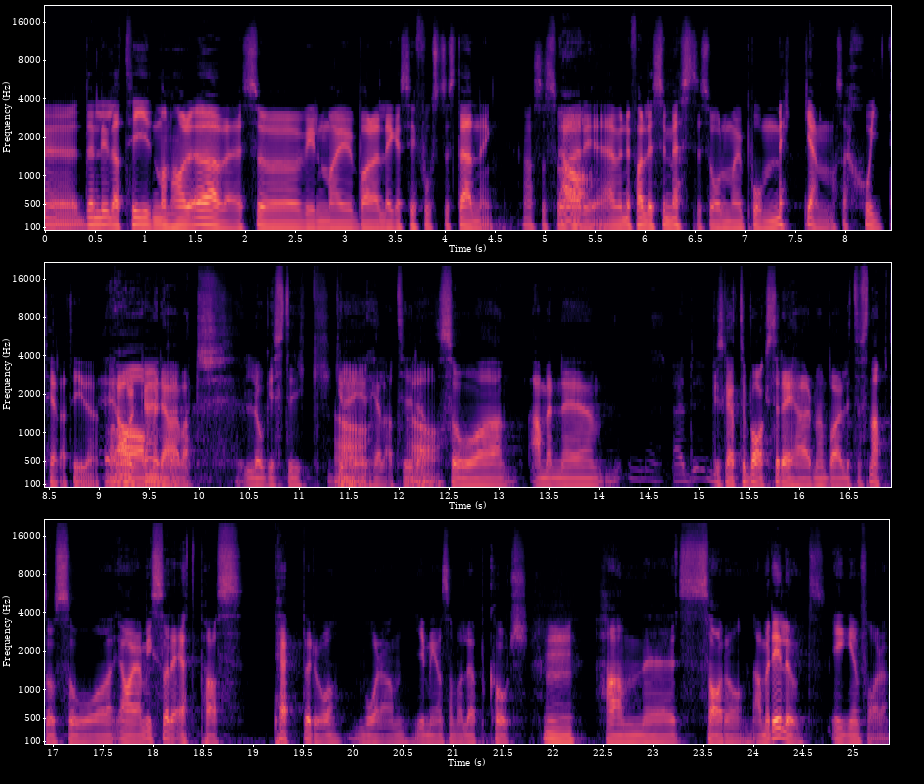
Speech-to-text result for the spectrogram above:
eh, den lilla tid man har över så vill man ju bara lägga sig i fosterställning. Alltså så Ja. är det. Även ifall det är semester så håller man ju på och mecka med massa skit hela tiden. Man Ja, men det inte. har varit logistikgrejer Ja, hela tiden. ja. Så, ja men... Eh, vi ska tillbaka till dig här, men bara lite snabbt då så... Ja, jag missade ett pass. Peppe då, våran gemensamma löpcoach. Mm. Han eh, sa då, ja men det är lugnt, ingen fara.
